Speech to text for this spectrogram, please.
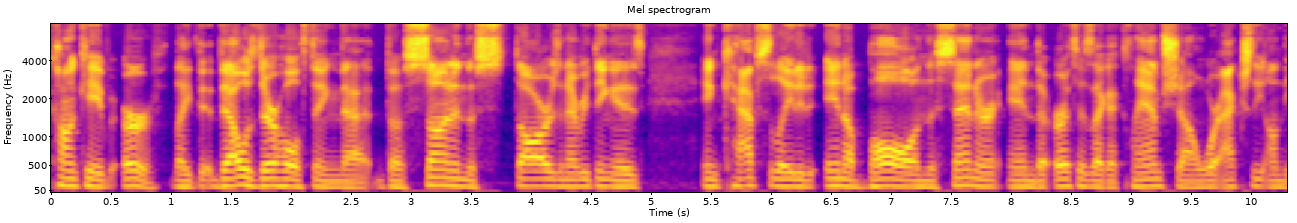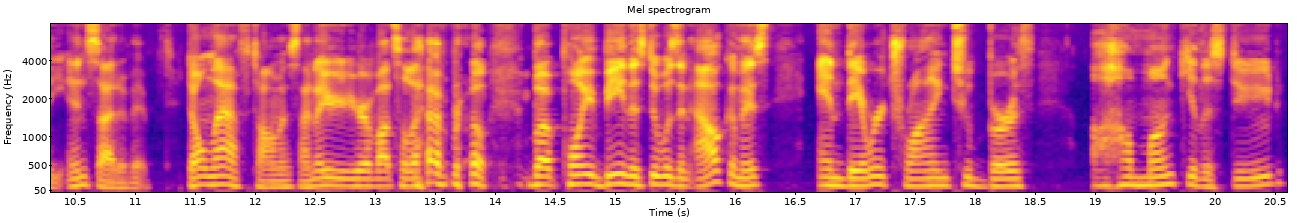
concave earth. Like th- that was their whole thing that the sun and the stars and everything is encapsulated in a ball in the center and the earth is like a clamshell. And we're actually on the inside of it. Don't laugh thomas. I know you're, you're about to laugh bro. But point being this dude was an alchemist and they were trying to birth a homunculus dude.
